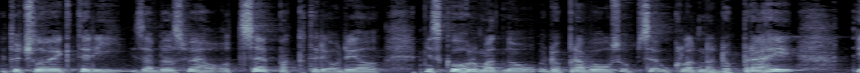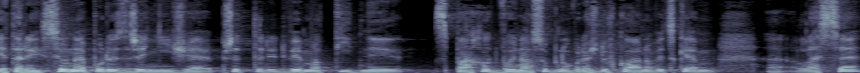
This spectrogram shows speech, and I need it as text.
je to člověk, který zabil svého otce, pak který odjel městskou hromadnou dopravou z obce Ukladna do Prahy. Je tady silné podezření, že před tedy dvěma týdny spáchal dvojnásobnou vraždu v Klánovickém eh, lese.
